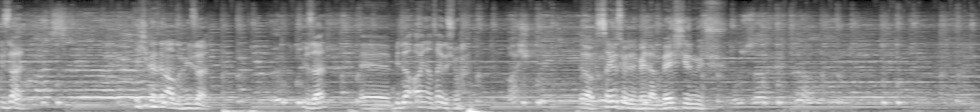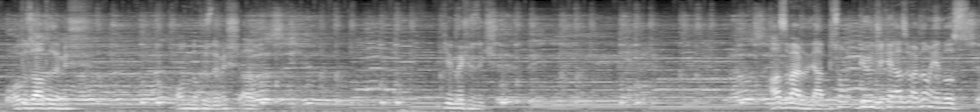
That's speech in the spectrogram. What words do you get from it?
Güzel. İki katını aldım güzel. Güzel. Ee, bir de aynı hatayı düşme. Yok sayı söyledim beyler 5 23 uzaktan 36 demiş. 19 demiş. Al. Azıyı 2500'lük. razı Az verdi ya. Bir son bir önceki el az verdi ama de olsun.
